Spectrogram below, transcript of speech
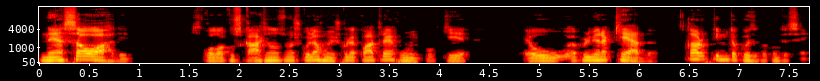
nessa ordem. Que coloca os Cardinals numa escolha ruim. A escolha 4 é ruim, porque é, o, é a primeira queda. Claro que tem muita coisa para acontecer.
